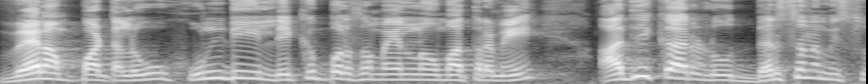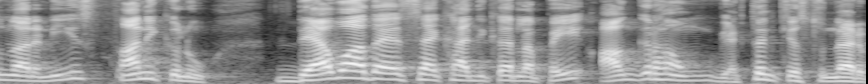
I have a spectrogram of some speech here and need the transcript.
వేలం పాటలు హుండీ లెక్కింపుల సమయంలో మాత్రమే అధికారులు దర్శనమిస్తున్నారని స్థానికులు దేవాదాయ శాఖ అధికారులపై ఆగ్రహం వ్యక్తం చేస్తున్నారు.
